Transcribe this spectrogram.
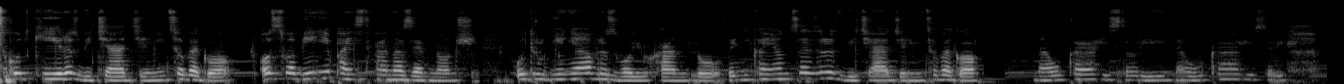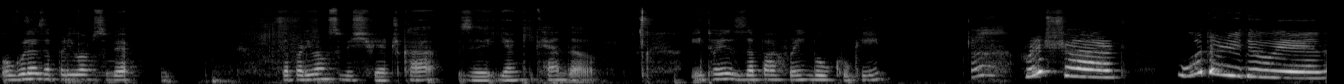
Skutki rozbicia dzielnicowego. Osłabienie państwa na zewnątrz. Utrudnienia w rozwoju handlu wynikające z rozbicia dzielnicowego. Nauka historii, nauka historii. W ogóle zapaliłam sobie zapaliłam sobie świeczkę z Yankee Candle. I to jest zapach Rainbow Cookie. Richard, what are you doing?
